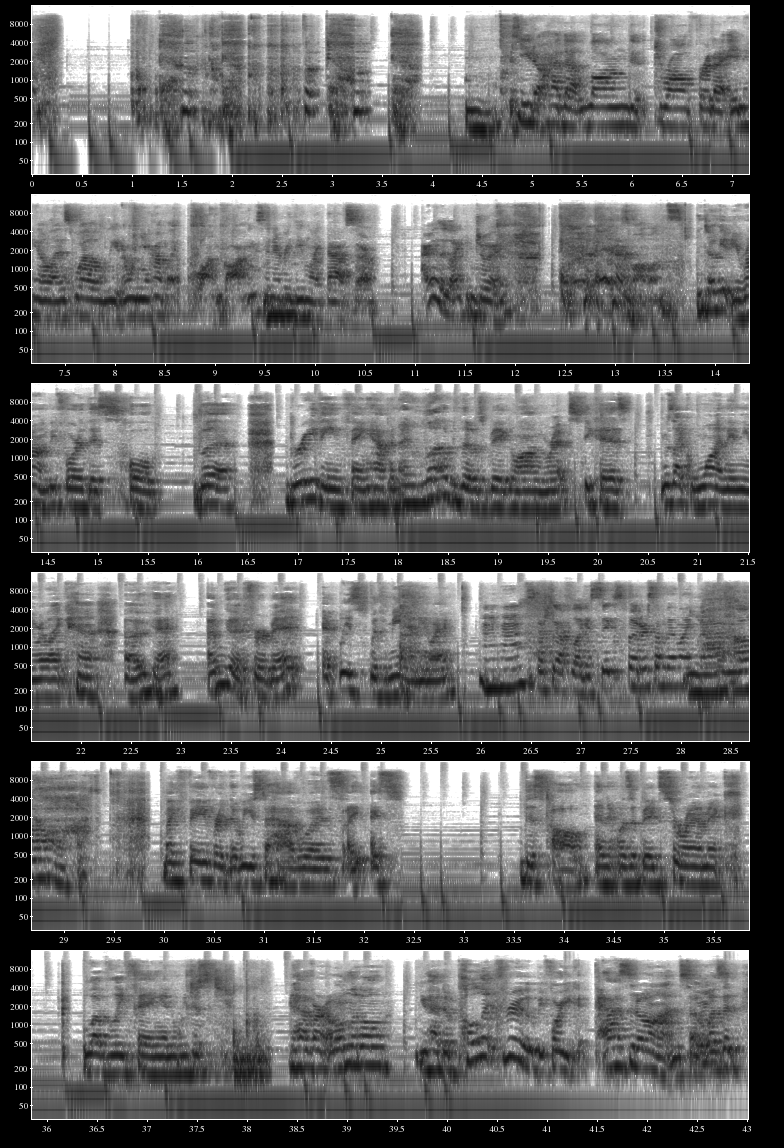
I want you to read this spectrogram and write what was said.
You don't have that long draw for that inhale as well, you know, when you have like long bongs and everything like that. So I really like enjoying small ones. Don't get me wrong, before this whole the breathing thing happened, I loved those big long rips because it was like one and you were like, huh, okay, I'm good for a bit. At least with me anyway. Mm-hmm. Especially after like a six foot or something like that. Oh. My favorite that we used to have was I, I this tall and it was a big ceramic lovely thing and we just have our own little you had to pull it through before you could pass it on so it wasn't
